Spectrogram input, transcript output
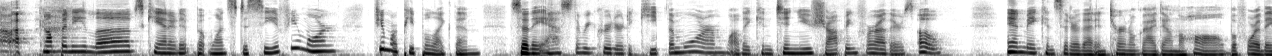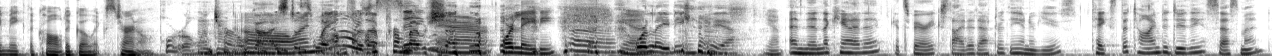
Company loves candidate but wants to see a few more, a few more people like them. So they ask the recruiter to keep them warm while they continue shopping for others. Oh, and may consider that internal guy down the hall before they make the call to go external. Poor old internal mm-hmm. guys Oh, just waiting for He's that promotion. or lady. Yeah. Or lady. Mm-hmm. Yeah. Yeah. And then the candidate gets very excited after the interviews, takes the time to do the assessment,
